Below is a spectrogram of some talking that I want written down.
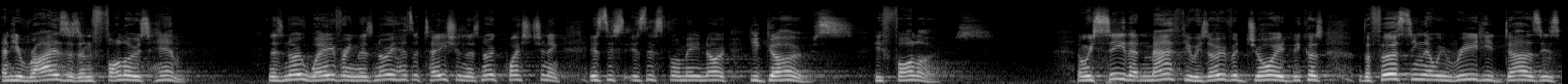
and he rises and follows him. There's no wavering, there's no hesitation, there's no questioning. Is this, is this for me? No. He goes, he follows. And we see that Matthew is overjoyed because the first thing that we read he does is,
